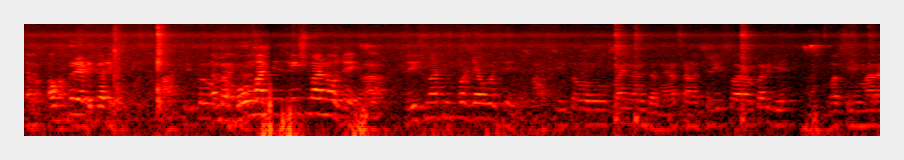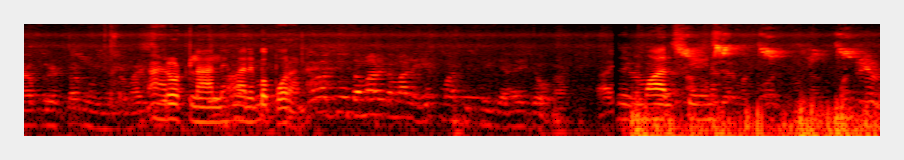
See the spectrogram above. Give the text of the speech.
તમે અપગ્રેડ કરી. તમે બહુ માંથી ત્રીસમાં નો જાય ત્રીસમાંથી ઉપર જવું છે તો કઈ વાંધો નહીં. અટાણે ત્રીસ વાળો કરીએ. પછી મારે અપગ્રેડ કરવું આ રોટલા હાલે મારે બપોરાના. તમારે તમારે એક માંથી થઈ જાય. જો. માલ મટીરિયલ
